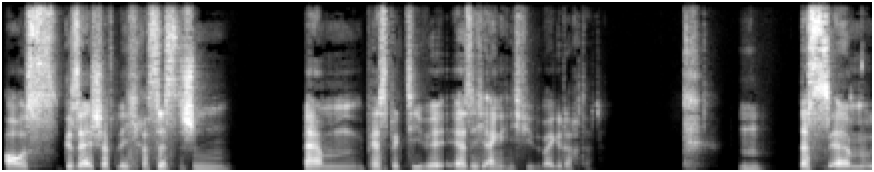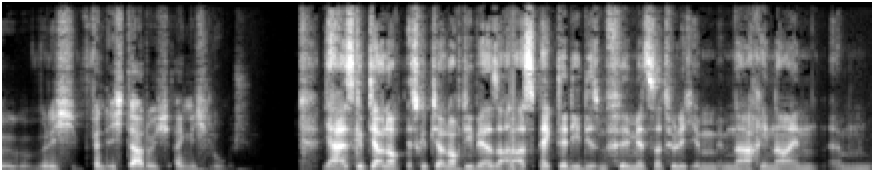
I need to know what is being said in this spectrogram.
aus gesellschaftlich rassistischem ähm, Perspektive er sich eigentlich nicht viel dabei gedacht hat. Mhm. Das ähm, würde ich, fände ich dadurch eigentlich logisch. Ja, es gibt ja auch noch, es gibt ja auch noch diverse Aspekte, die diesem Film jetzt natürlich im, im Nachhinein ähm,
